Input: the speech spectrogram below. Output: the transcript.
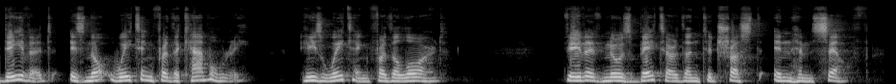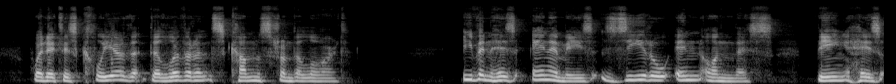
David is not waiting for the cavalry, he's waiting for the Lord. David knows better than to trust in himself where it is clear that deliverance comes from the Lord. Even his enemies zero in on this, being his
